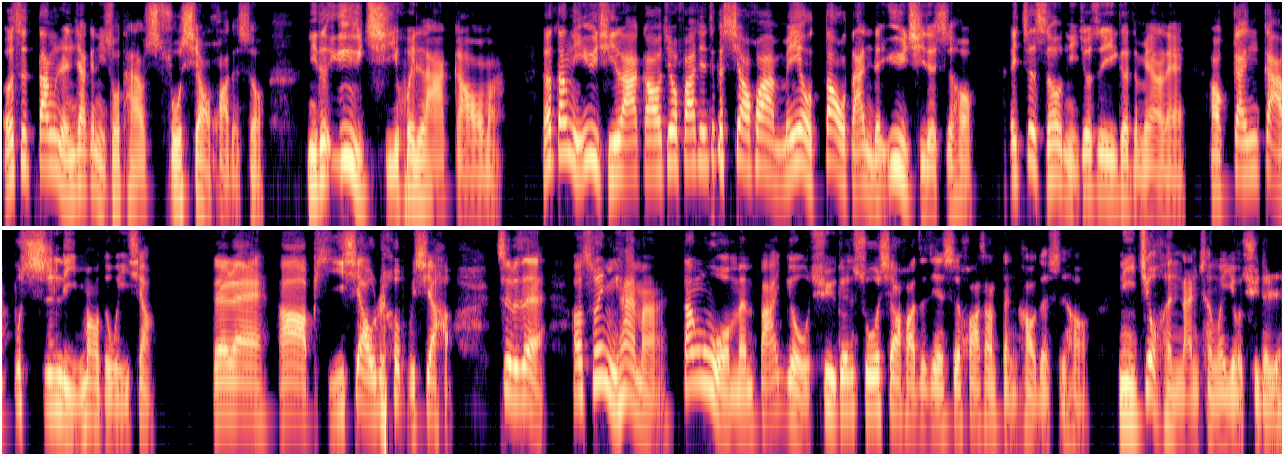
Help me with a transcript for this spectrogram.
而是当人家跟你说他要说笑话的时候，你的预期会拉高嘛。然后当你预期拉高，就发现这个笑话没有到达你的预期的时候，哎，这时候你就是一个怎么样嘞？好尴尬不失礼貌的微笑，对不对？啊，皮笑肉不笑，是不是？哦，所以你看嘛，当我们把有趣跟说笑话这件事画上等号的时候，你就很难成为有趣的人，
